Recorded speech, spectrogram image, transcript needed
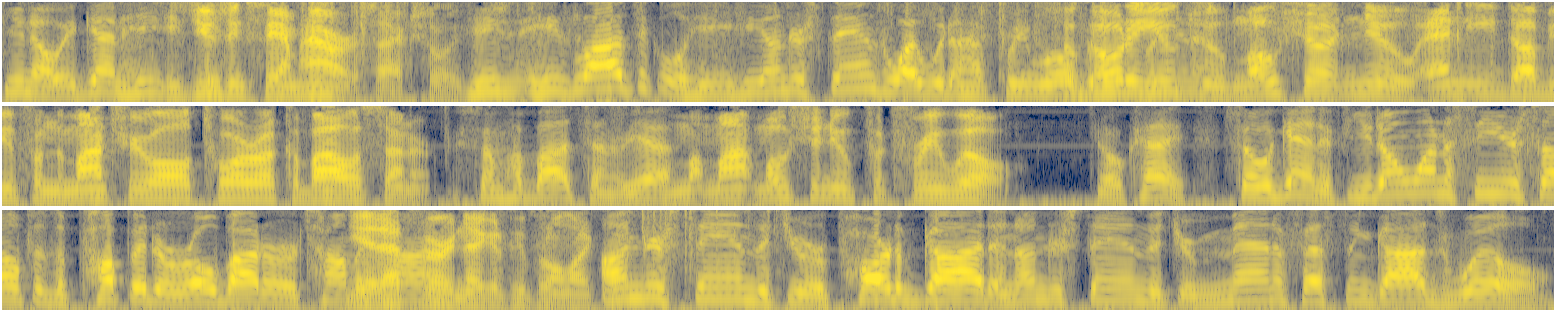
you know, again he He's using Sam Harris, actually. He's he's logical. He he understands why we don't have free will. So go to he- but, you know, YouTube, Moshe New, N-E-W, from the Montreal Torah Kabbalah Center. some Chabad center, yeah. Mo- Moshe New put free will. Okay. So again, if you don't want to see yourself as a puppet or robot or automaton, Yeah, that's very negative. People don't like that. Understand that you're a part of God and understand that you're manifesting God's will.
